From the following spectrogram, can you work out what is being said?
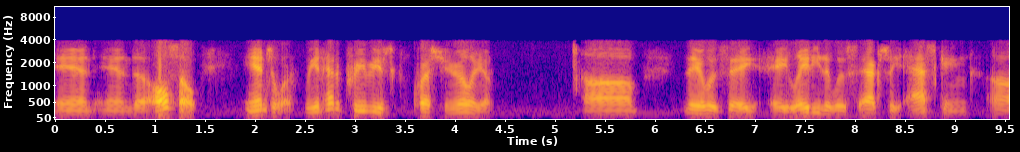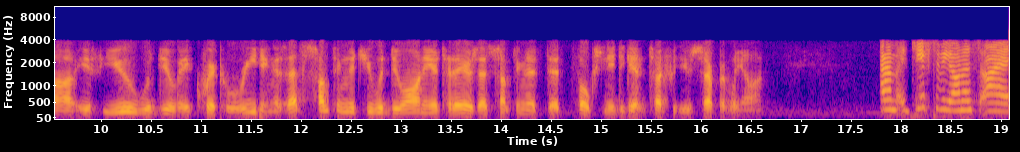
and and uh, also, Angela, we had had a previous question earlier. Um, there was a, a lady that was actually asking uh, if you would do a quick reading. Is that something that you would do on air today, or is that something that, that folks need to get in touch with you separately on? Um, Jeff, to be honest, I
